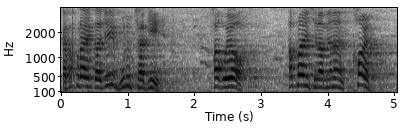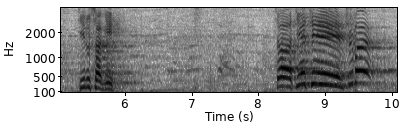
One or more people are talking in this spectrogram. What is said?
자, 하프라인까지 무릎 차기 하고요. 하프라인 지나면은 curl, 뒤로 차기. 자, 뒤에 팀 출발!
